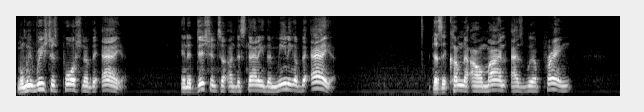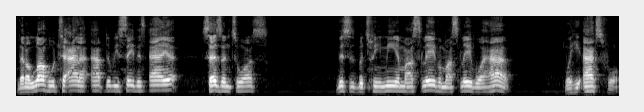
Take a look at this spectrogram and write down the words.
when we reach this portion of the ayah in addition to understanding the meaning of the ayah does it come to our mind as we're praying that Allah Ta'ala, after we say this ayah, says unto us, This is between me and my slave, and my slave will have what he asks for,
